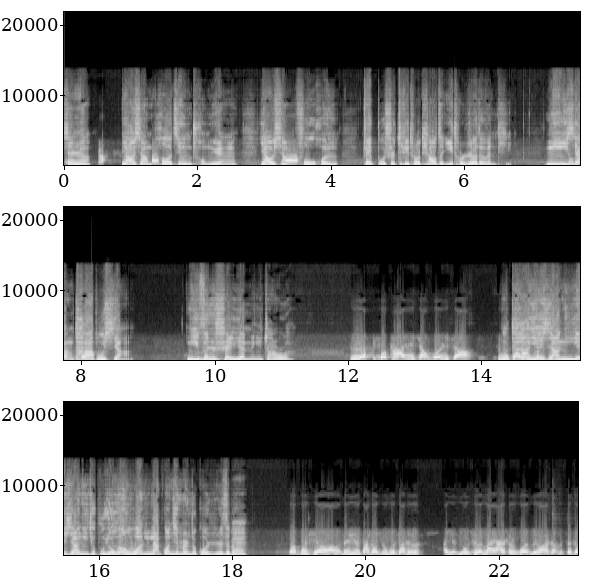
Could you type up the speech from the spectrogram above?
先生，要想破镜重圆，要想复婚，这不是剃头挑子一头热的问题。你想，他不想，你问谁也没招啊。是我他也想，我也想，就我家里他也想，你也想，你就不用问我，你俩关起门就过日子呗。那不行，那个咱俩有我家庭，哎呀，有些烂眼事我没法整，真的，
